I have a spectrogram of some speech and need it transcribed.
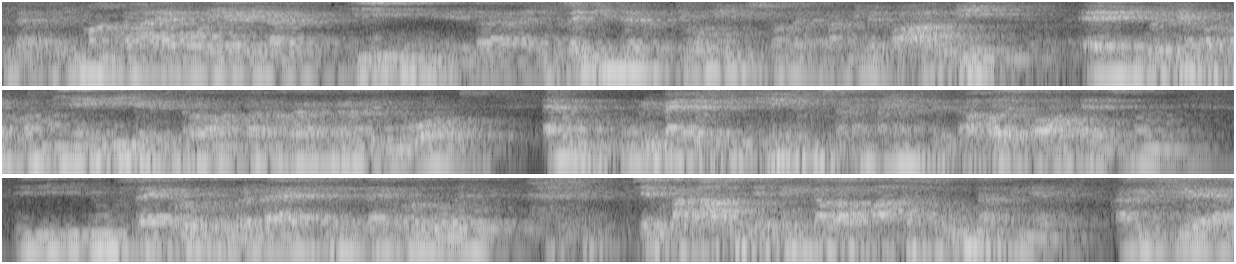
il mandare a morire dei ragazzini, il, le diserzioni che ci sono da entrambi le parti, eh, di questi bambinetti che si trovano a fare una guerra più grande di loro. È un, un ripetersi che non è mai aspettato alle porte insomma, di, di, di, un secolo che dovrebbe essere il secolo dove si è parlato, si è pensato alla pace assoluta, quindi a riuscire a,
